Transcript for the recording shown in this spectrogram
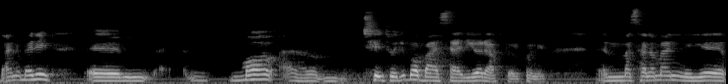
بنابراین ما چطوری با بسری ها رفتار کنیم؟ مثلا من یه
